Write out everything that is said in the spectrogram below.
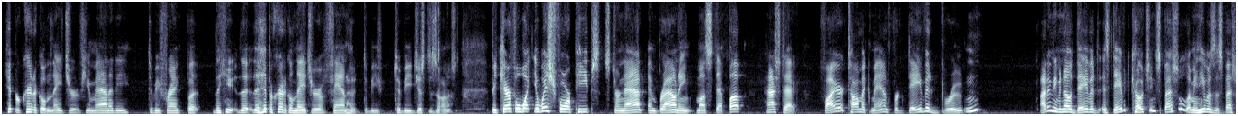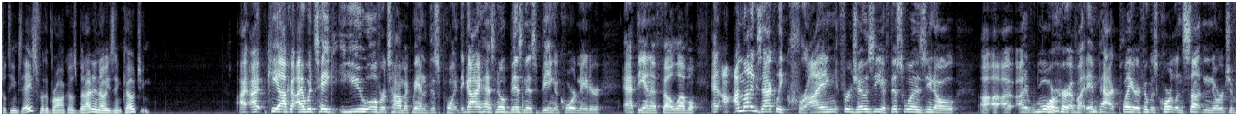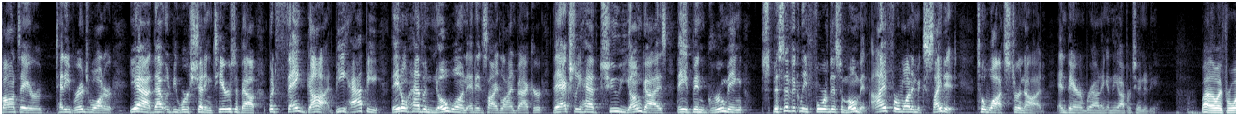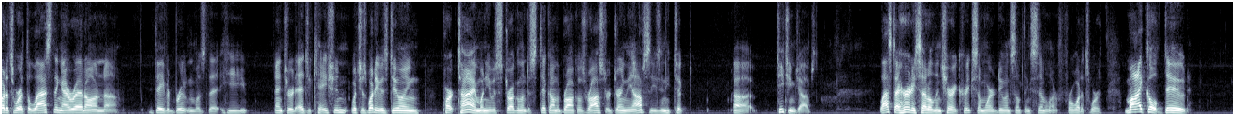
hypocritical nature of humanity, to be frank, but the, the, the hypocritical nature of fanhood, to be to be just as honest. Be careful what you wish for, peeps. Strnad and Browning must step up. Hashtag fire Tom McMahon for David Bruton. I didn't even know David is David coaching special. I mean, he was a special teams ace for the Broncos, but I didn't know he's in coaching. I, I Kiaka, I would take you over Tom McMahon at this point. The guy has no business being a coordinator at the NFL level, and I, am not exactly crying for Josey. If this was, you know, a, a, more of an impact player, if it was Courtland Sutton or Javonte or Teddy Bridgewater, yeah, that would be worth shedding tears about. But thank God, be happy they don't have a no one at inside linebacker. They actually have two young guys they've been grooming specifically for this moment. I, for one, am excited to watch Strnad and Baron Browning and the opportunity. By the way, for what it's worth, the last thing I read on uh, David Bruton was that he entered education, which is what he was doing – part time when he was struggling to stick on the Broncos roster during the offseason. He took uh, teaching jobs. Last I heard, he settled in Cherry Creek somewhere doing something similar for what it's worth. Michael, dude,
